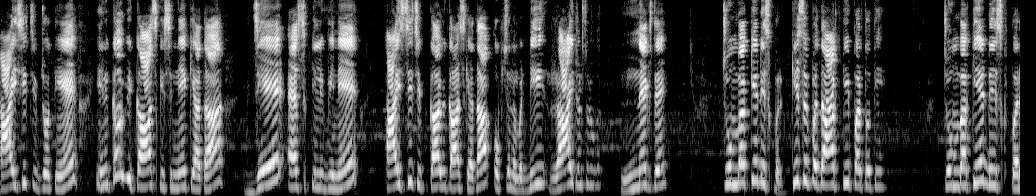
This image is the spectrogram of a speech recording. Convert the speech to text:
आईसी चिप जो होती हैं, इनका विकास किसने किया था? जे एस किलवी ने आईसी चिप का विकास किया था। Option number D right answer होगा। नेक्स्ट है, चुंबकीय डिस्क पर किस पदार्थ की परत होती है? चुंबकीय डिस्क पर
